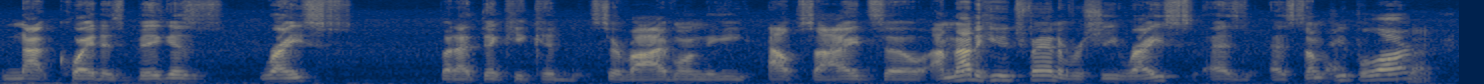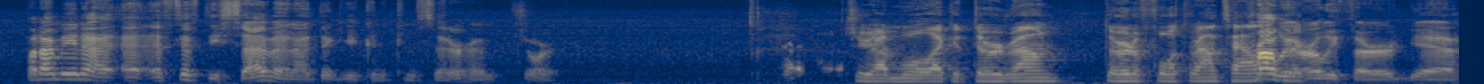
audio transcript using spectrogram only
not quite as big as Rice, but I think he could survive on the outside. So I'm not a huge fan of Rashee Rice as as some people are. Right. But I mean, at, at 57, I think you can consider him. Sure. So you have more like a third round, third or fourth round talent. Probably here? early third. Yeah.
